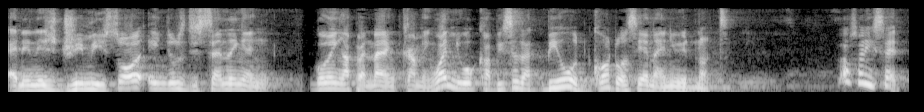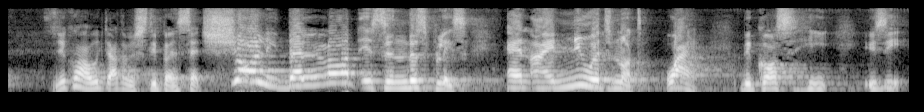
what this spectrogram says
And in his dream, he saw angels descending and going up and down and coming. When he woke up, he said that, Behold, God was here and I knew it not. That's what he said. Jacob waked out of his sleep and said, Surely the Lord is in this place, and I knew it not. Why? Because he, you see,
